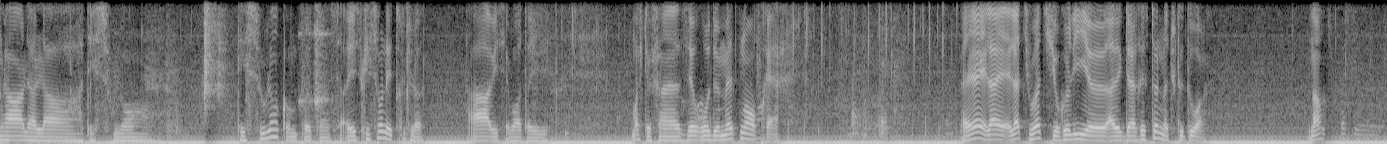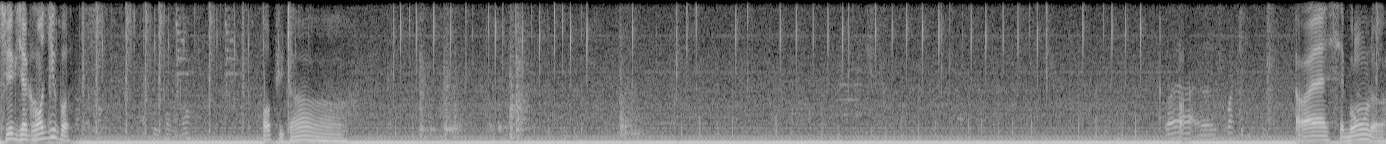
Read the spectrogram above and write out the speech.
Oh là là, t'es saoulant. T'es saoulant comme hein, ça. Est-ce qu'ils sont les trucs là Ah oui, c'est bon, t'as vu. Moi, je te fais un zéro de maintenant, frère. Eh, là, là, tu vois, tu relis euh, avec un reston, mais que toi. Non? Tu es déjà grandi, quoi. Oh putain. Ouais, c'est bon là.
